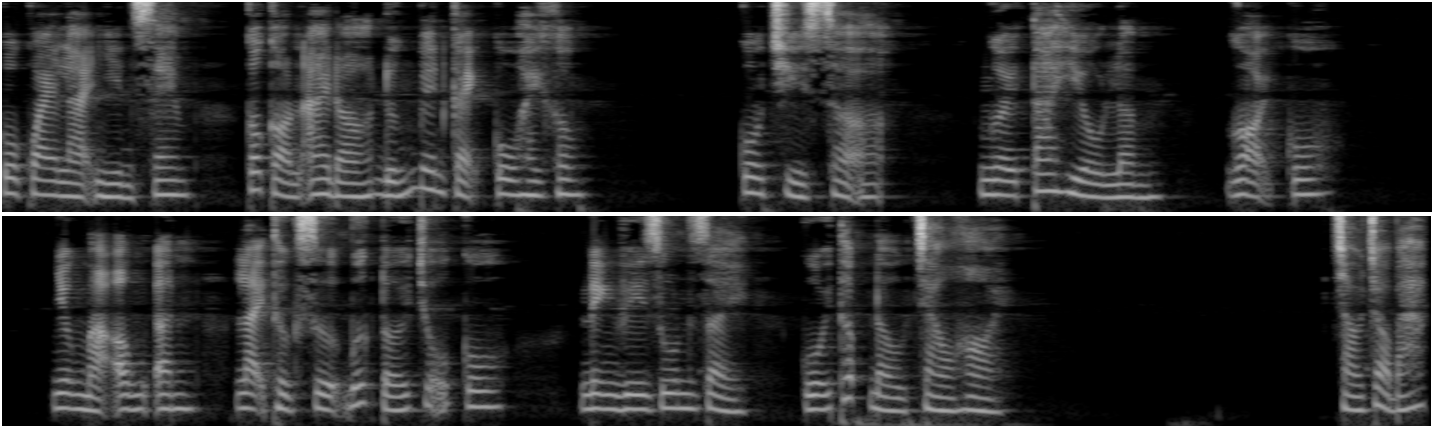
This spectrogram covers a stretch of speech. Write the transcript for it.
Cô quay lại nhìn xem Có còn ai đó đứng bên cạnh cô hay không. Cô chỉ sợ Người ta hiểu lầm, Gọi cô. Nhưng mà ông ân Lại thực sự bước tới chỗ cô. Ninh Vi run rẩy, cúi thấp đầu chào hỏi. Cháu chào bác.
